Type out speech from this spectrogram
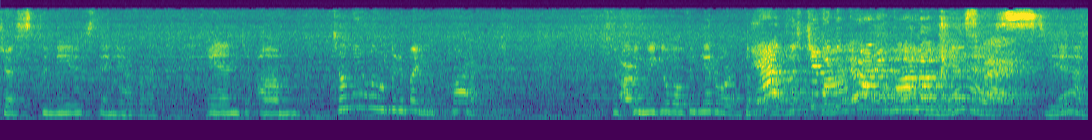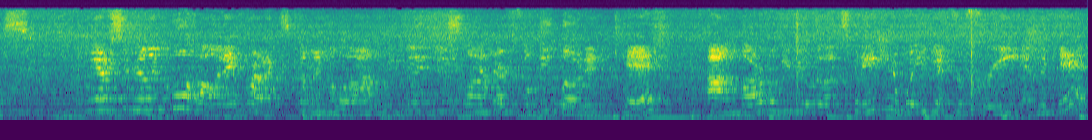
just the neatest thing ever. And um, tell me a little bit about your product. So can we go over here to the Yeah, let's check out the product. Come on over yes, this way. yes. We have some really cool holiday products coming along. We did just launch our fully loaded kit. Um, Laura will give you a little explanation of what you get for free in the kit.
